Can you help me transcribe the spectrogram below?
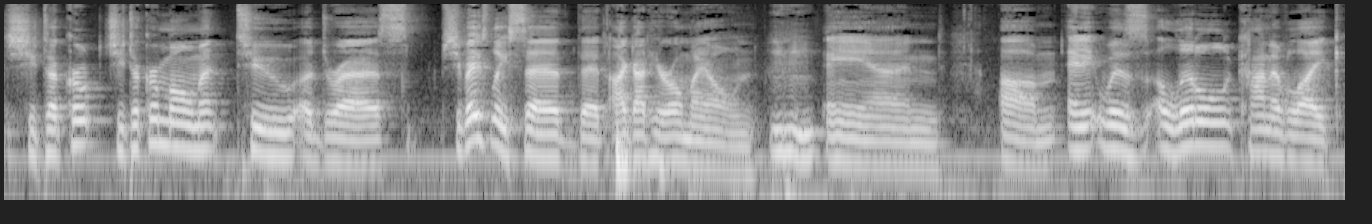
did. she took her she took her moment to address. She basically said that I got here on my own, Mm-hmm. and um, and it was a little kind of like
